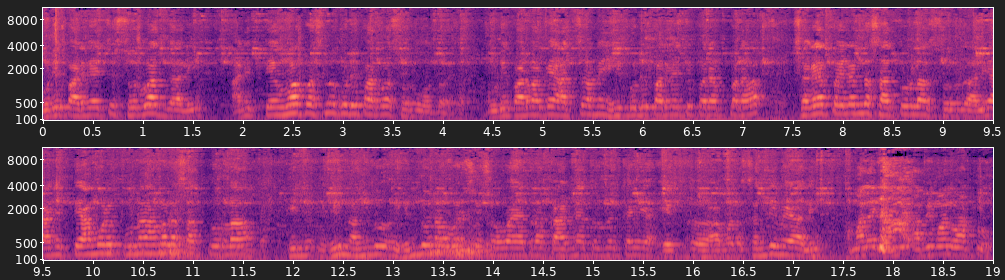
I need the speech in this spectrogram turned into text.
गुढीपाडव्याची सुरुवात झाली आणि तेव्हापासून गुढीपाडवा सुरू होतोय. गुढीपाडवा काही आजचा नाही ही गुढीपाडव्याची परंपरा सगळ्यात पहिल्यांदा सातपूरला सुरू झाली आणि त्यामुळे पुन्हा आम्हाला सातपूरला ही ही नंदू हिंदू नववर्ष शोभायात्रा काढण्याचं जर काही एक आम्हाला संधी मिळाली. आम्हाला एक अभिमान वाटतो.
